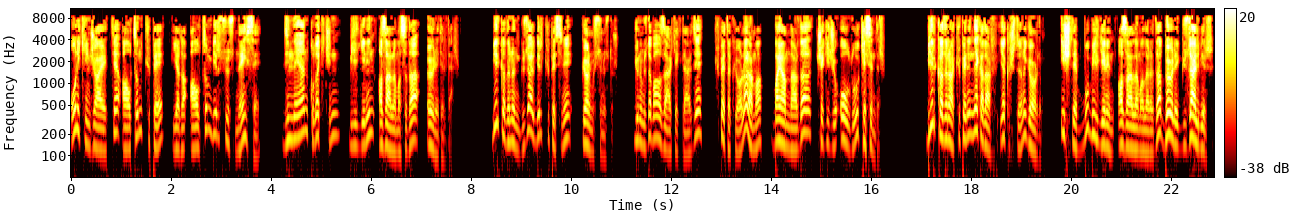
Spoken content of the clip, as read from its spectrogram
12. ayette altın küpe ya da altın bir süs neyse dinleyen kulak için bilgenin azarlaması da öyledir der. Bir kadının güzel bir küpesini görmüşsünüzdür. Günümüzde bazı erkeklerde küpe takıyorlar ama bayanlarda çekici olduğu kesindir. Bir kadına küpenin ne kadar yakıştığını gördüm. İşte bu bilgenin azarlamaları da böyle güzel bir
